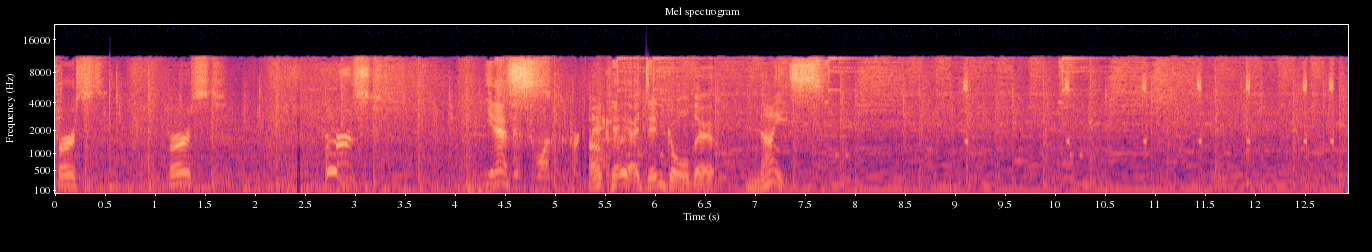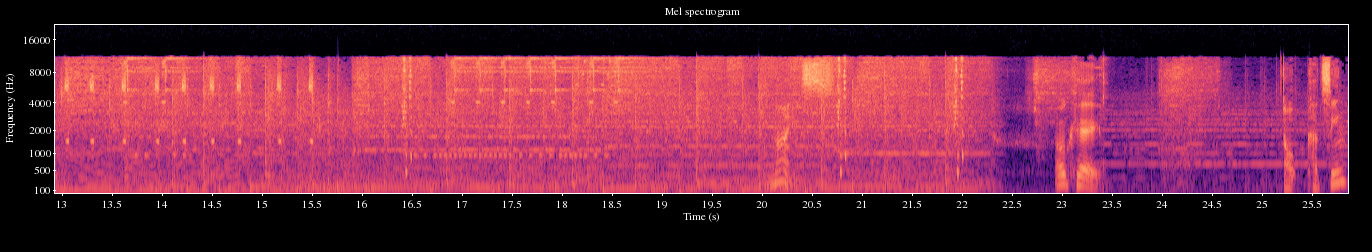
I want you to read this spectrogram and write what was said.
first, first, first. Yes. This one's for Okay, I did gold it. Nice. Okay. Oh, cutscene?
